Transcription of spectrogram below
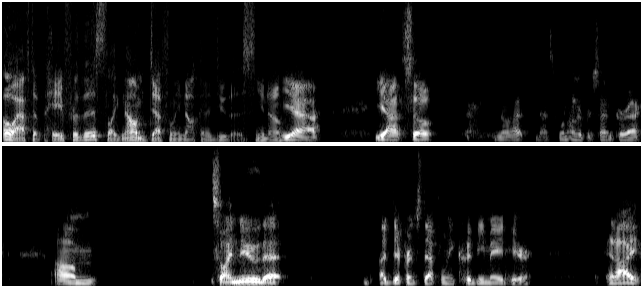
oh i have to pay for this. Like now i'm definitely not going to do this you know? Yeah. Yeah so no that that's 100% correct. Um so i knew that a difference definitely could be made here. And i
